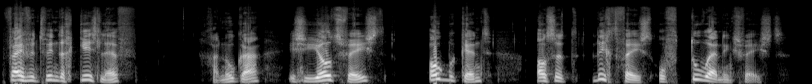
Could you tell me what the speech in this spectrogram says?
25 Kislev, Chanukka, is een Joods feest, ook bekend als het lichtfeest of toewijdingsfeest.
